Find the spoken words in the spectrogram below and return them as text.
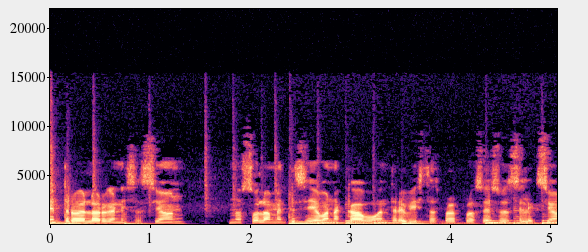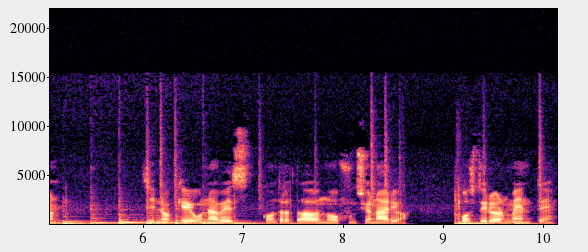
Dentro de la organización, no solamente se llevan a cabo entrevistas para el proceso de selección, sino que una vez contratado un nuevo funcionario, posteriormente,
